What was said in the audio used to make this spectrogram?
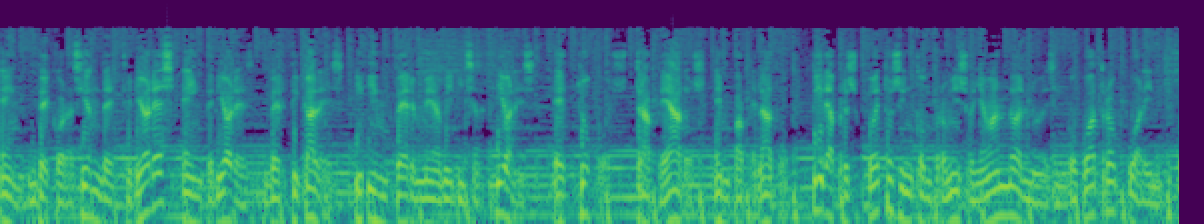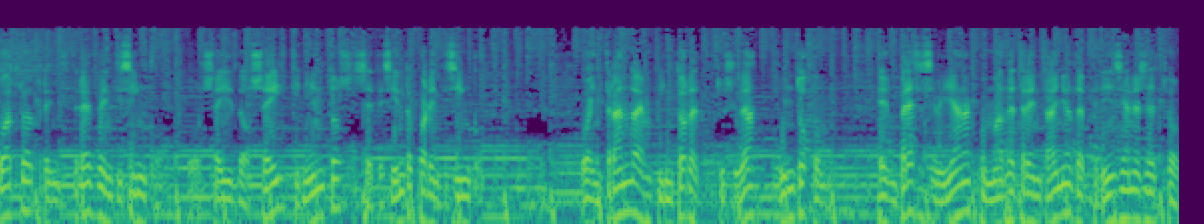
en decoración de exteriores e interiores, verticales, impermeabilizaciones, estucos, trapeados, empapelados. Pida presupuesto sin compromiso llamando al 954 44 33 25 o 626 500 745 o entrando en pintoresdetuciudad.com. Empresa sevillana con más de 30 años de experiencia en el sector.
